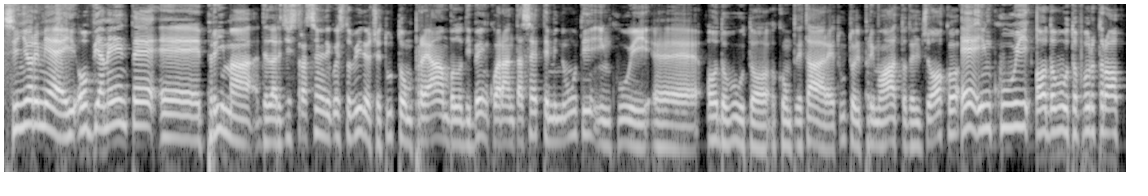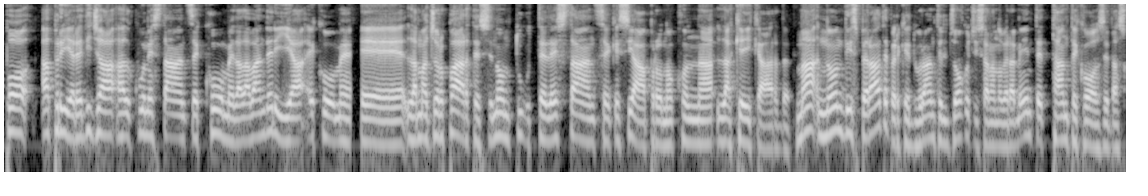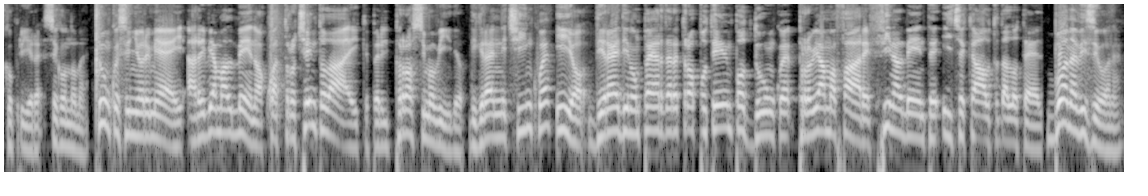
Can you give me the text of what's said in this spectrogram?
Signori miei, ovviamente eh, prima della registrazione di questo video c'è tutto un preambolo di ben 47 minuti in cui eh, ho dovuto completare tutto il primo atto del gioco e in cui ho dovuto purtroppo aprire di già alcune stanze come la lavanderia e come eh, la maggior parte se non tutte le stanze che si aprono con la key card. Ma non disperate perché durante il gioco ci saranno veramente tante cose da scoprire, secondo me. Dunque signori signori miei, arriviamo almeno a 400 like per il prossimo video di Granny 5. Io direi di non perdere troppo tempo, dunque proviamo a fare finalmente il checkout dall'hotel. Buona visione!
